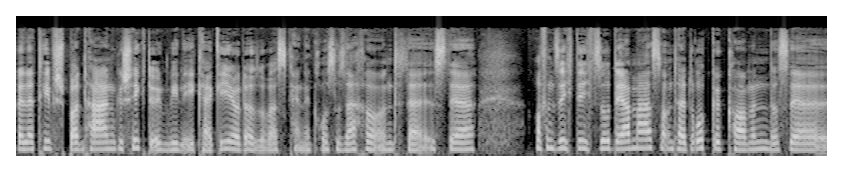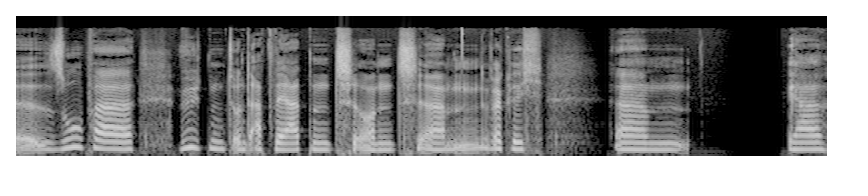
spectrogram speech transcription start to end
relativ spontan geschickt, irgendwie ein EKG oder sowas, keine große Sache. Und da ist er offensichtlich so dermaßen unter Druck gekommen, dass er super wütend und abwertend und ähm, wirklich ähm, ja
